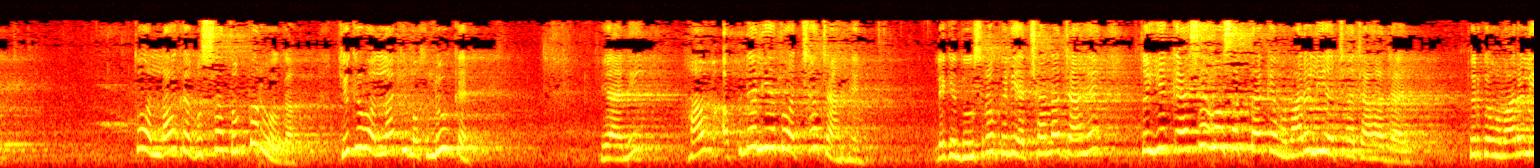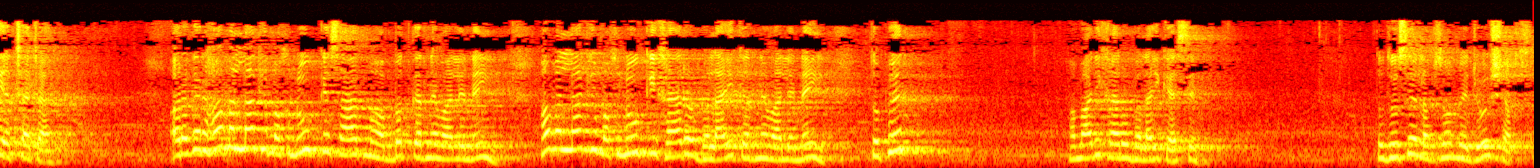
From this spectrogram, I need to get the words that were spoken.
تو اللہ کا غصہ تم پر ہوگا، کیونکہ وہ اللہ کی مخلوق ہے۔ یعنی ہم اپنے لیے تو اچھا چاہیں، لیکن دوسروں کے لیے اچھا نہ چاہیں، تو یہ کیسے ہو سکتا ہے کہ ہمارے لیے اچھا چاہا جائے؟ پھر کوئی ہمارے لیے اچھا چاہے؟ اور اگر ہم اللہ کی مخلوق کے ساتھ محبت کرنے والے نہیں، ہم اللہ کی مخلوق کی خیر اور بھلائی کرنے والے نہیں، تو پھر ہماری خیر و بھلائی کیسے؟ تو دوسرے لفظوں میں جو شخص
